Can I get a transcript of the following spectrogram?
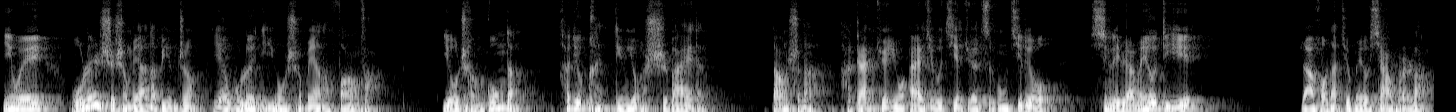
因为无论是什么样的病症，也无论你用什么样的方法，有成功的，他就肯定有失败的。当时呢，他感觉用艾灸解决子宫肌瘤，心里边没有底，然后呢就没有下文了。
